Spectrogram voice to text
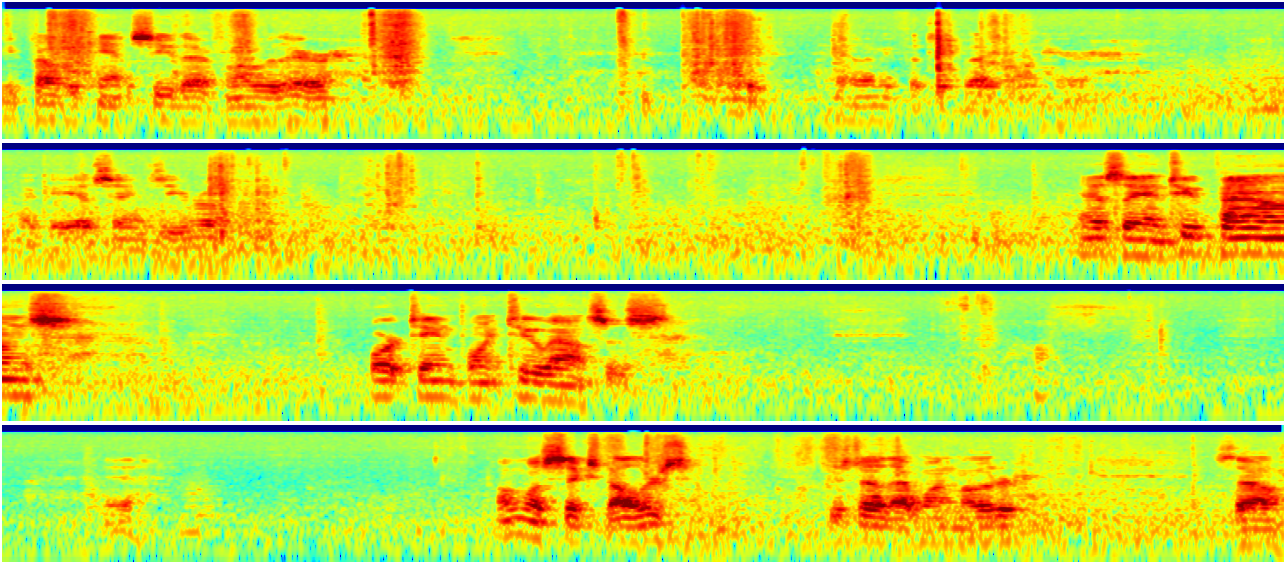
You probably can't see that from over there. Yeah, let me put this back on here. Okay, that's saying zero. That's saying two pounds, fourteen point two ounces. Yeah. Almost six dollars, just out of that one motor. So,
